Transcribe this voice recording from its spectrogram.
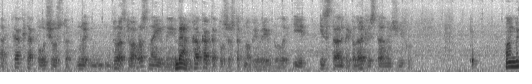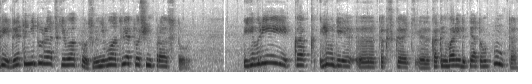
А как так получилось, что... Ну, дурацкий вопрос, наивный. Да. Как, как так получилось, что так много евреев было? И из страны преподавателей, из страны учеников? Андрей, да это не дурацкий вопрос, на него ответ очень простой. Евреи, как люди, э, так сказать, э, как инвалиды пятого пункта,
